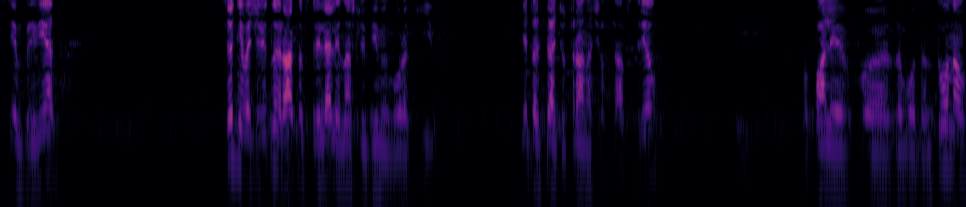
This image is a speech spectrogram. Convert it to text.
Всем привет! Сегодня в очередной раз обстреляли наш любимый город Киев. Где-то в 5 утра начался обстрел. Попали в завод Антонов.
